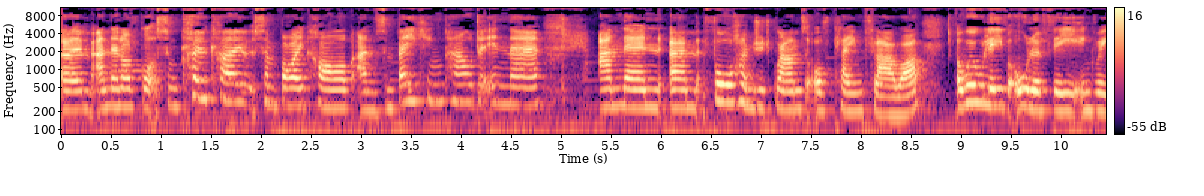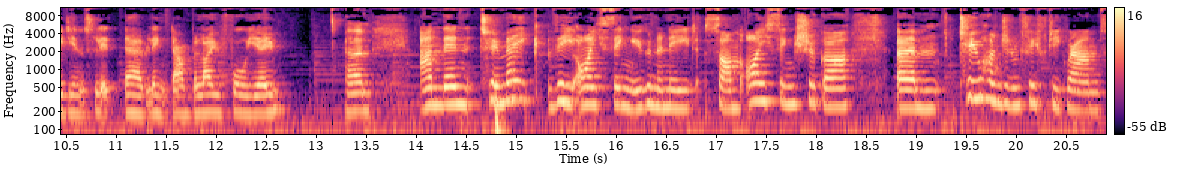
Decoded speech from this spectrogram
Um, and then I've got some cocoa, some bicarb and some baking powder in there. And then um, 400 grams of plain flour. I will leave all of the ingredients li uh, linked down below for you. Um, and then to make the icing, you're going to need some icing sugar, um, 250 grams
